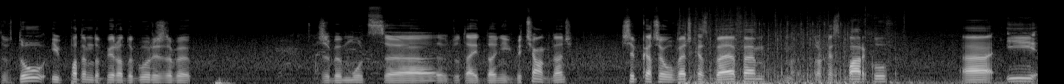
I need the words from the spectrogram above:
w dół i potem dopiero do góry, żeby, żeby móc e, tutaj do nich wyciągnąć. Szybka czołóweczka z BF-em, trochę sparków e, i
